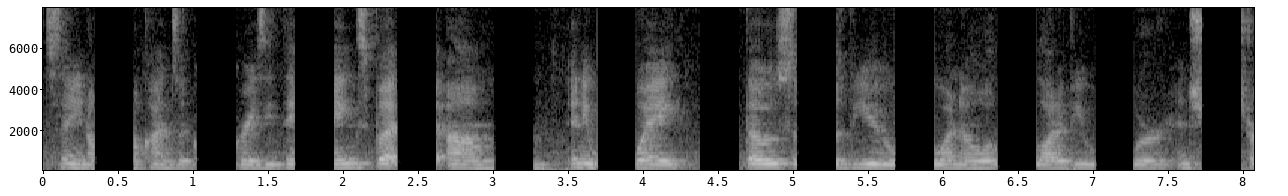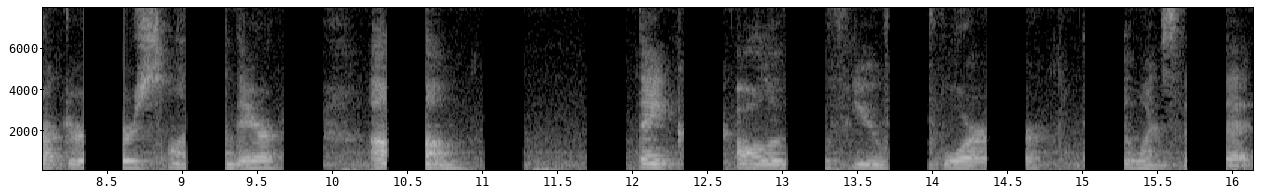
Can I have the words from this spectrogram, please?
saying all kinds of crazy things. But um, anyway, those of you, I know a lot of you were instructors on there. Um, thank all of you for the ones that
